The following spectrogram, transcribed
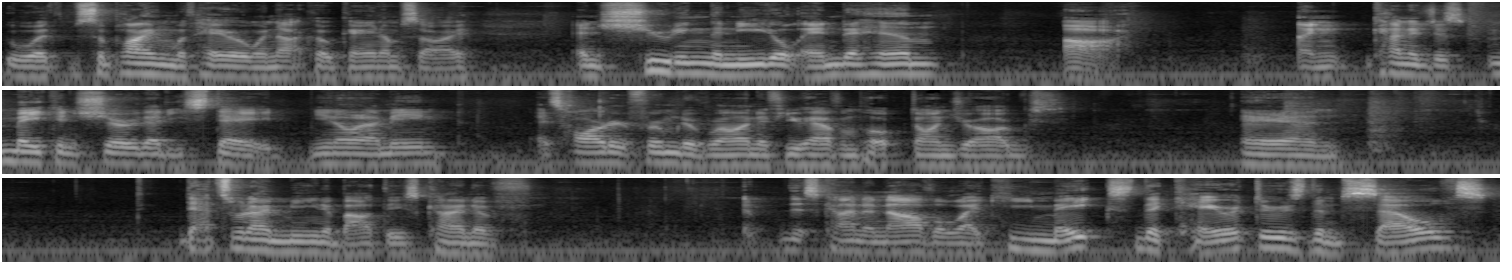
with supplying him with heroin, not cocaine. I'm sorry, and shooting the needle into him, ah, and kind of just making sure that he stayed. You know what I mean? It's harder for him to run if you have him hooked on drugs, and that's what I mean about these kind of this kind of novel. Like he makes the characters themselves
